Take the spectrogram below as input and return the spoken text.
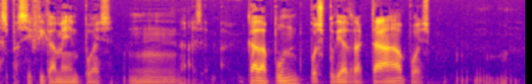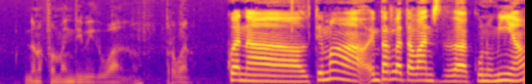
específicament, pues, mm, cada punt pues, podia tractar pues, d'una forma individual, no? Però bueno. Quan el tema... Hem parlat abans d'economia,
